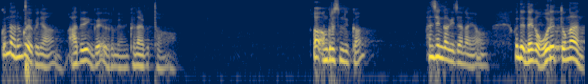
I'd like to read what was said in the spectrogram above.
끝나는 거예요 그냥 아들인 거예요 그러면 그날부터 어, 안 그렇습니까? 한 생각이잖아요 근데 내가 오랫동안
